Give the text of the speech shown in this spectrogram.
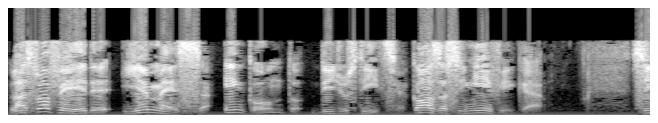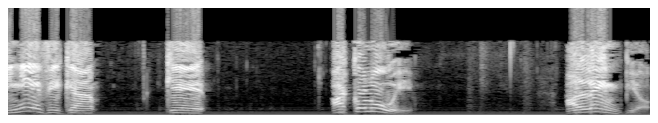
la sua fede gli è messa in conto di giustizia. Cosa significa? Significa che a colui, all'empio,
